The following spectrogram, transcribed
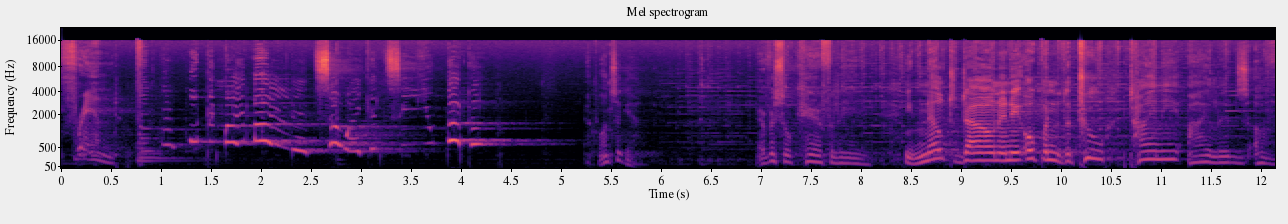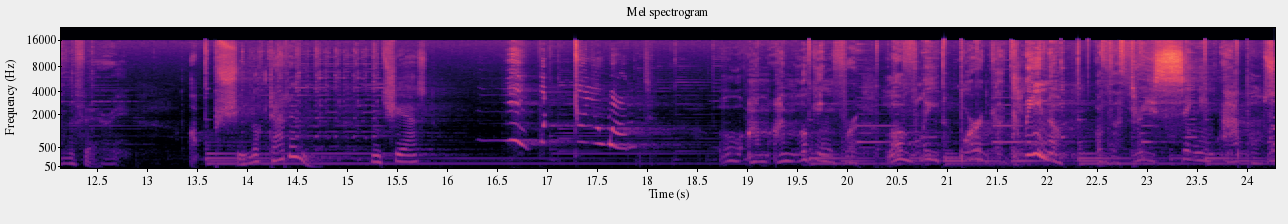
friend, so I can see you better. And once again, ever so carefully, he knelt down and he opened the two tiny eyelids of the fairy. Up she looked at him and she asked, What do you want? Oh, I'm, I'm looking for lovely Bargaglina of the three singing apples.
